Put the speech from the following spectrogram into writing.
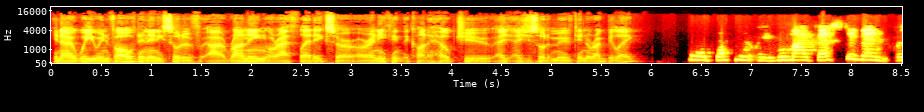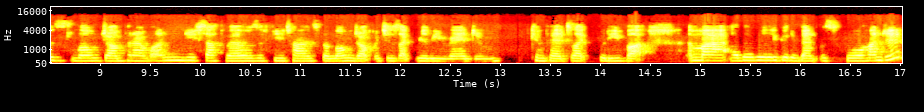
you know, were you involved in any sort of uh, running or athletics or, or anything that kind of helped you as, as you sort of moved into rugby league? Yeah, definitely. Well, my best event was long jump, and I won New South Wales a few times for long jump, which is like really random compared to like footy. But my other really good event was 400,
